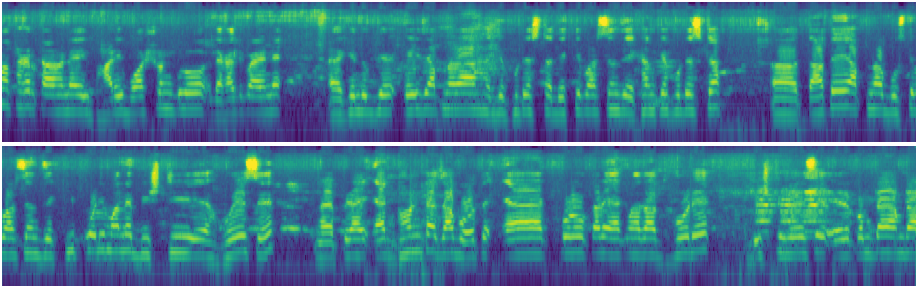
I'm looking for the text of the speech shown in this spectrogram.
না থাকার কারণে এই ভারী বর্ষণগুলো দেখাতে পারেনি। কিন্তু যে এই যে আপনারা যে ফুটেজটা দেখতে পাচ্ছেন যে এখানকার ফুটেজটা তাতে আপনারা বুঝতে পারছেন যে কি পরিমাণে বৃষ্টি হয়েছে। প্রায় এক ঘণ্টা যাবত এক প্রকারে এক নাগা ধরে বৃষ্টি হয়েছে, এরকমটা আমরা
